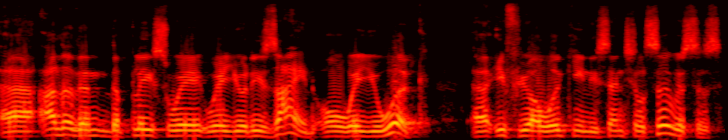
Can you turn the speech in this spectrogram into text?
uh, other than the place where, where you reside or where you work, uh, if you are working in essential services.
